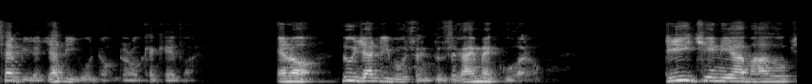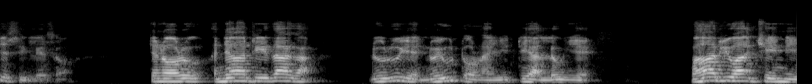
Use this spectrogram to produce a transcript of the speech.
ဆက်ပြီးတော့ရပ်တည်ဖို့တောင်တော်တော်ခက်ခဲသွားတယ်အဲ့တော့သူရပ်တည်ဖို့ဆိုရင်သူစကိုင်းမဲ့ကိုရတော့ဒီအခြေအနေကဘာလို့ဖြစ်စီလဲဆိုတော့ကျွန်တော်တို့အညာဒေသကလူလူရဲ့ຫນွေဥတော်လှန်ရေးတရားလုံးရဲ့မဟာဗျူဟာအခြေအနေ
